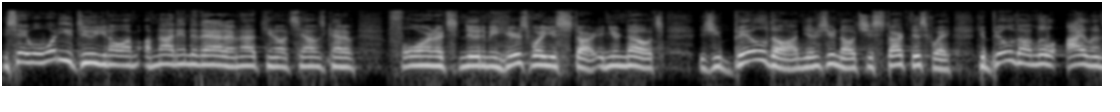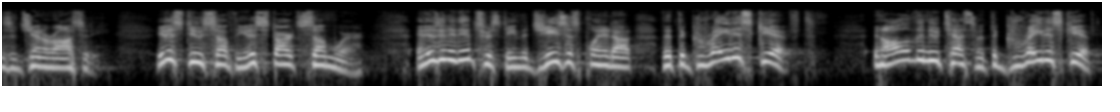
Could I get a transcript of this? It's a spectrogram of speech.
you say, well, what do you do? You know, I'm, I'm not into that. I'm not, you know, it sounds kind of foreign or it's new to me. Here's where you start. In your notes, is you build on, here's your notes, you start this way. You build on little islands of generosity. You just do something. You just start somewhere. And isn't it interesting that Jesus pointed out that the greatest gift in all of the New Testament, the greatest gift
